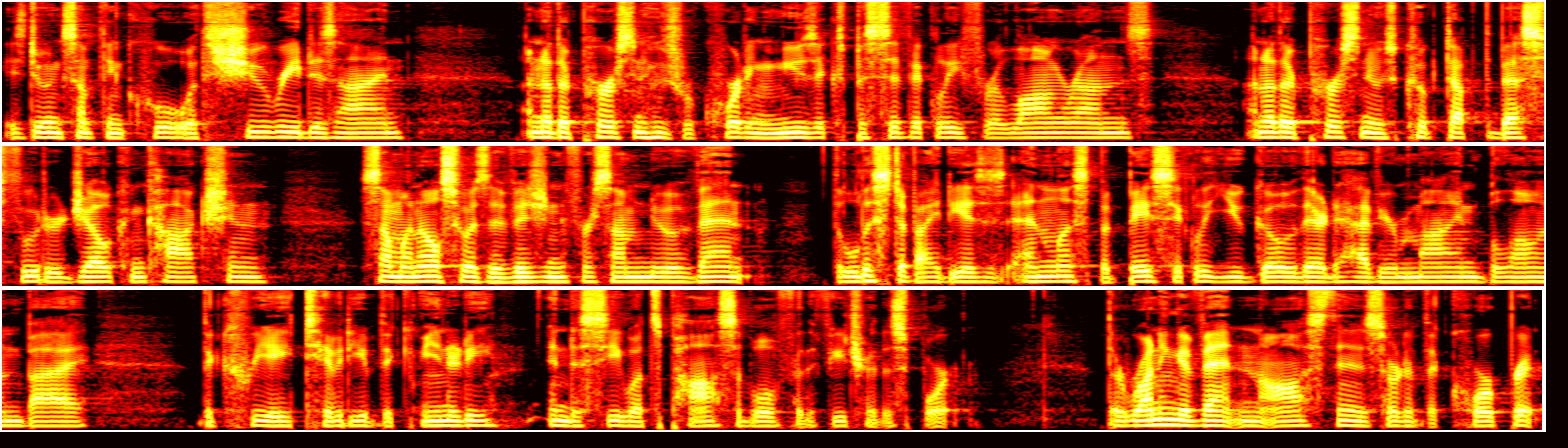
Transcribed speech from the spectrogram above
is doing something cool with shoe redesign, another person who's recording music specifically for long runs, another person who's cooked up the best food or gel concoction, someone else who has a vision for some new event. The list of ideas is endless, but basically, you go there to have your mind blown by the creativity of the community and to see what's possible for the future of the sport. The running event in Austin is sort of the corporate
